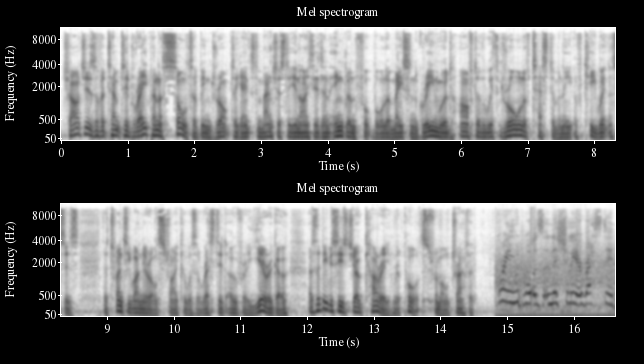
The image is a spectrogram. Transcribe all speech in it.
Charges of attempted rape and assault have been dropped against Manchester United and England footballer Mason Greenwood after the withdrawal of testimony of key witnesses. The 21 year old striker was arrested over a year ago, as the BBC's Joe Curry reports from Old Trafford. Greenwood was initially arrested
